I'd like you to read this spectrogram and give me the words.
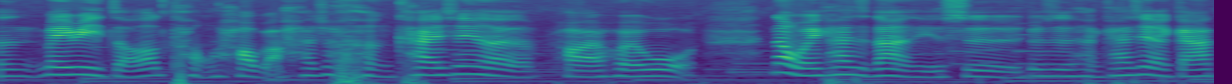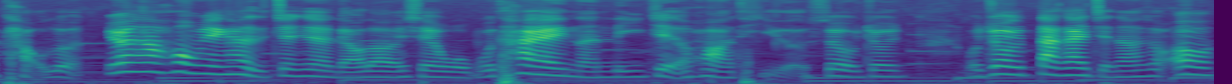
能 maybe 找到同号吧，他就很开心的跑来回我。那我一开始当然也是，就是很开心的跟他讨论，因为他后面开始渐渐聊到一些我不太能理解的话题了，所以我就我就大概简单说，哦，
